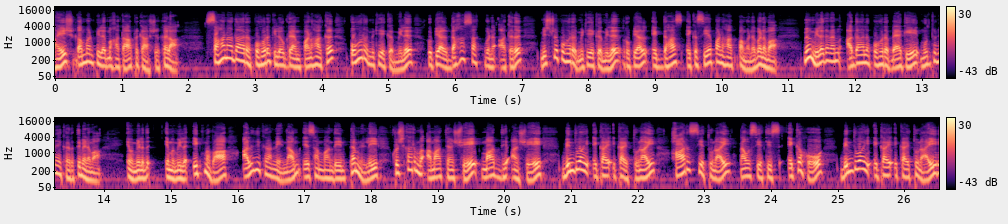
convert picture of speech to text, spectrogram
මහේෂ් ගම්මන්පිල මහතා ප්‍රකාශ කළා. සහනාධාර පොහොර කිලෝග්‍රෑම් 50ක පොහොර මිටියක මිල රුපියල් 1000ක් වන අතර මිශ්‍ර පොහොර මිටියක මිල රුපියල් 1150ක් පමණ වනවා. මෙම මිල ගණන් අදාළ පොහොර බෑගයේ මුද්‍රණය කර තිබෙනවා. එම මිලද එම මිල ඉක්මවා අලෙවි කරන්නේ නම් ඒ සම්බන්ධයෙන් පැමිණිලි කෘෂිකර්ම අමාත්‍යංශයේ මාධ්‍ය අංශයේ 0.113යි 403යි 931 හෝ 0.113යි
